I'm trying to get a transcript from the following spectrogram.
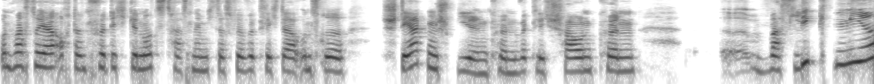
und was du ja auch dann für dich genutzt hast, nämlich dass wir wirklich da unsere Stärken spielen können, wirklich schauen können, äh, was liegt mir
